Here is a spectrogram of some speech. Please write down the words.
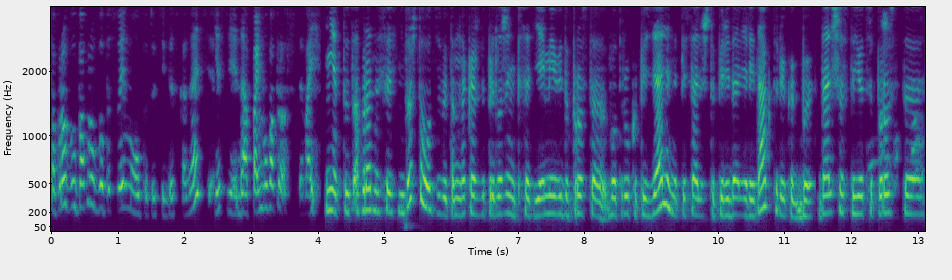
Попробую, попробую по своему опыту тебе сказать, если, да, пойму вопрос, давай. Нет, тут обратная связь не то, что отзывы там на каждое предложение писать, я имею в виду просто вот рукопись взяли, написали, что передали редактору, и как бы дальше остается просто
